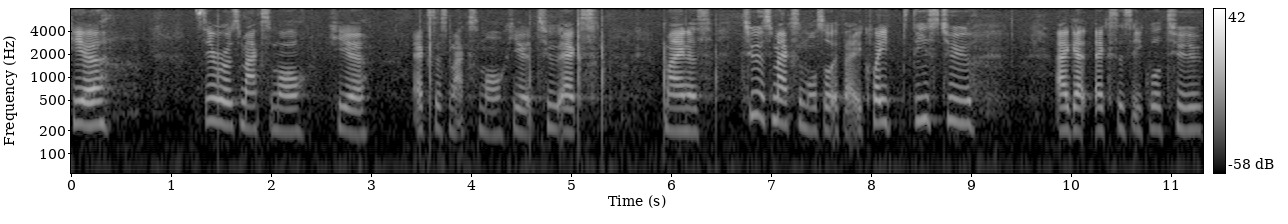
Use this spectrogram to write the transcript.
Here, 0 is maximal. Here, x is maximal. Here, 2x minus 2 is maximal. So if I equate these two, I get x is equal to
